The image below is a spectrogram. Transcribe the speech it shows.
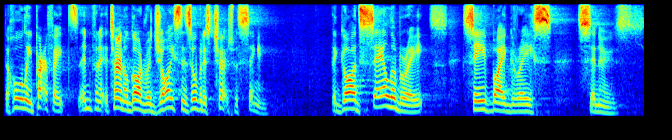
the holy, perfect, infinite, eternal God, rejoices over his church with singing. That God celebrates saved by grace sinners.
